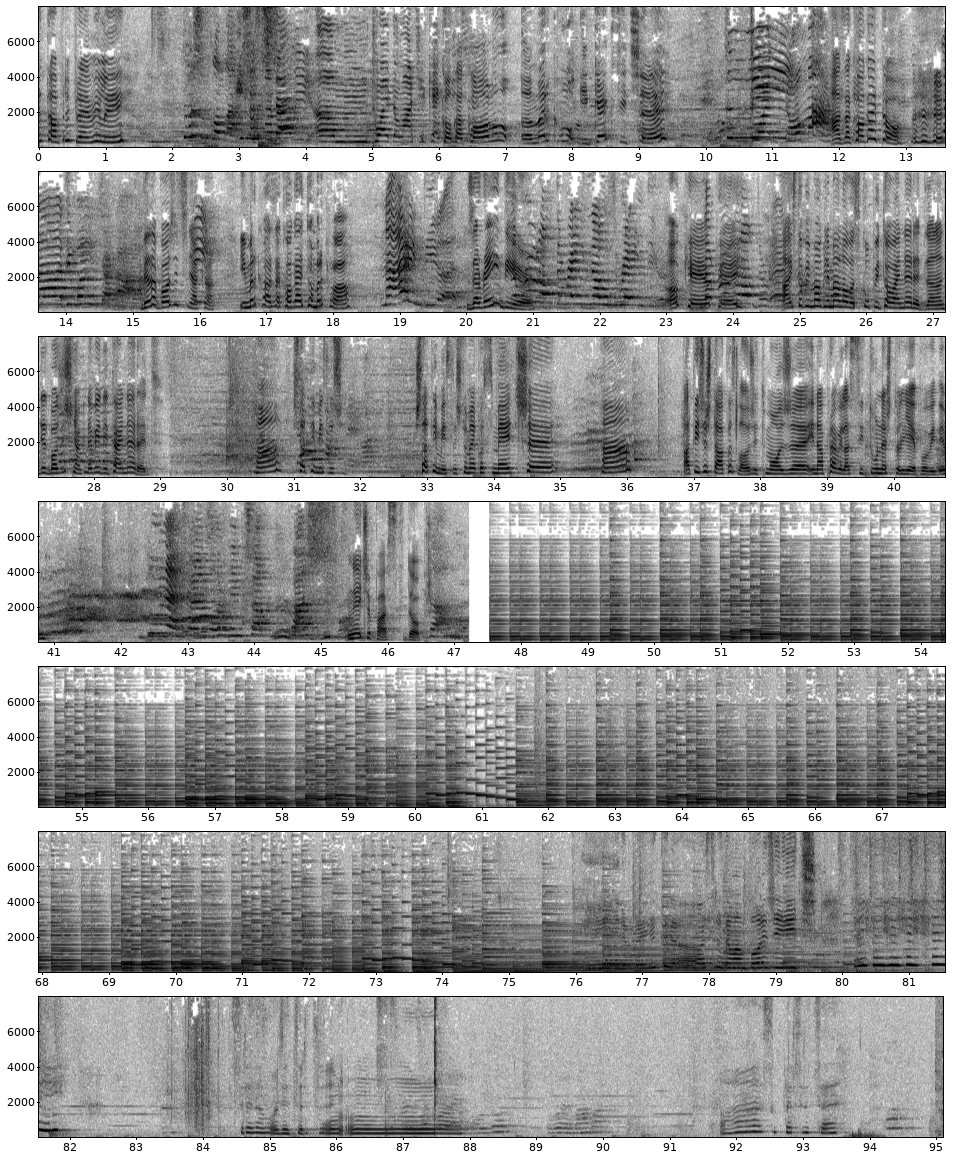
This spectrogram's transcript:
To pripremili? To su kola. I sad smo dali um, tvoje domaće keke. Coca-Colu, e, mrkvu i keksiće. Tvoje doma. A za koga je to? Da, djevojčaka. Djeda Božićnjaka. I mrkva, za koga je to mrkva? Na Indian. Za reindeer. The reindeer. Ok, ok. A isto bi mogli malo ovo skupiti ovaj nered, da nam djed Božićnjak ne vidi taj nered. Ha? Šta ti misliš? Šta ti misliš? Tu neko smeće? Ha? A ti ćeš tako složit, može. I napravila si tu nešto lijepo, vidim. Neće možda pas. Neće past, dobro. Da. Sretan Božić, srce. Mua. A, super srce.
